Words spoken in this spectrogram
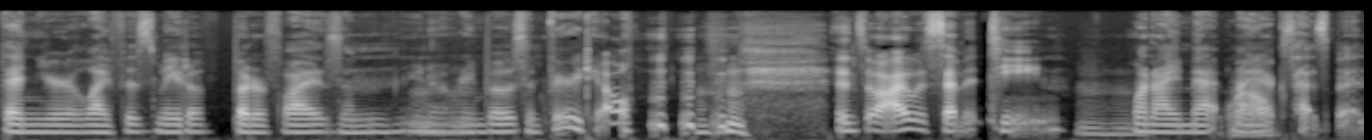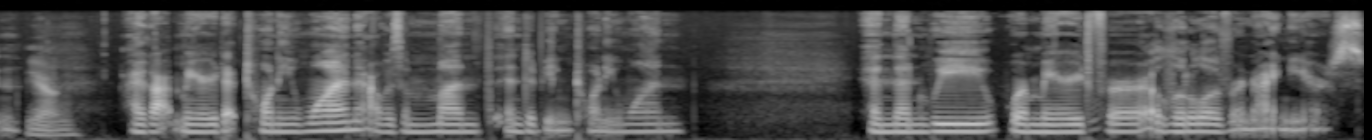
then your life is made of butterflies and, you know, Mhm. rainbows and fairy tale. and so I was 17 Mhm. when I met my ex husband. Young. I got married at 21. I was a month into being 21. And then we were married for a little over nine years.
